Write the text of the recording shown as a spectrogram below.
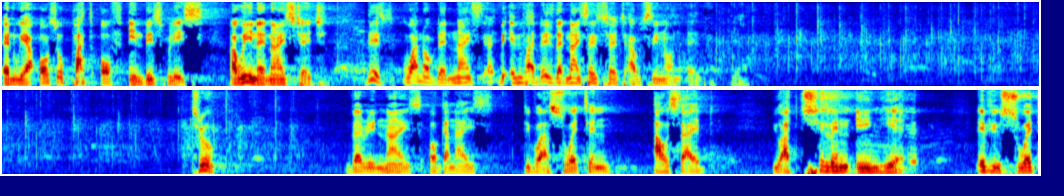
and we are also part of in this place. Are we in a nice church? This is one of the nice, in fact, this is the nicest church I've seen on earth. Yeah. True. Very nice, organized. People are sweating outside. You are chilling in here. If you sweat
